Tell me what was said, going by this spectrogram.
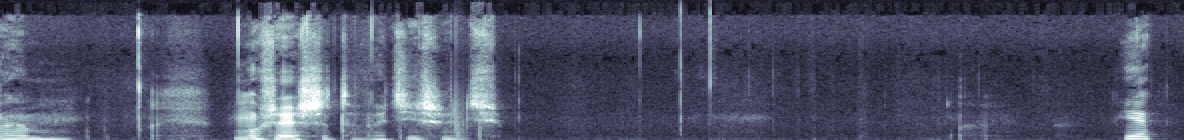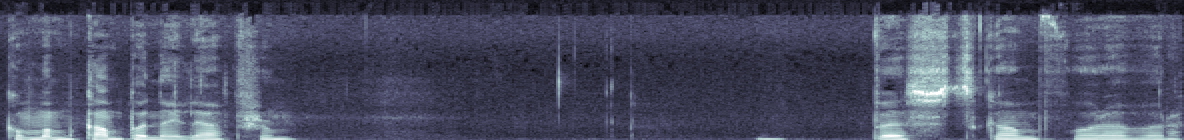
Em, muszę jeszcze to wyciszyć. Jaką mam kampę najlepszą? Best camp forever.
